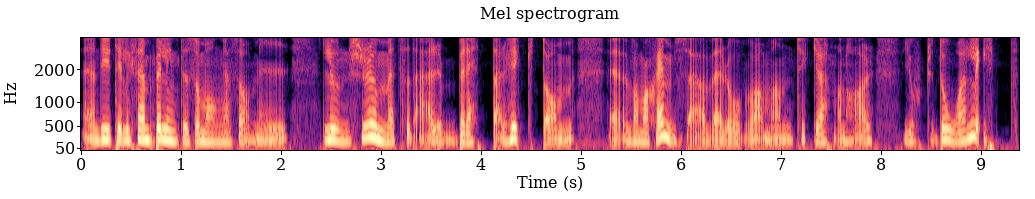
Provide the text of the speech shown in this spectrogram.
Eh, det är ju till exempel inte så många som i lunchrummet så där berättar högt om eh, vad man skäms över och vad man tycker att man har gjort dåligt.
